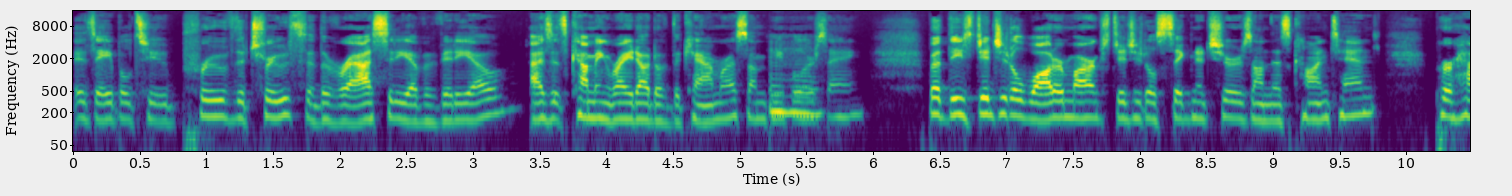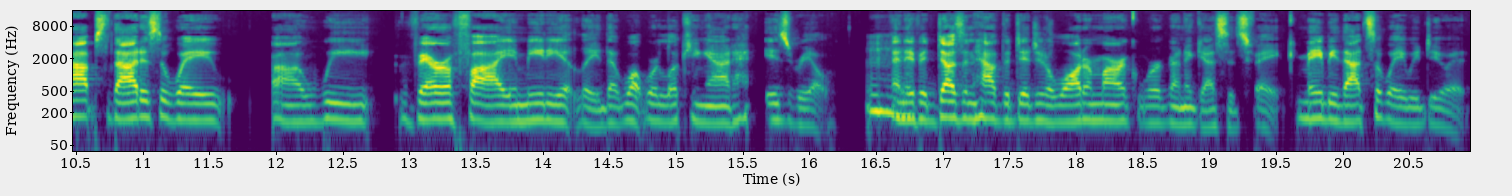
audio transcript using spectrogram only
is able to prove the truth and the veracity of a video as it's coming right out of the camera, some people mm-hmm. are saying. But these digital watermarks, digital signatures on this content, perhaps that is a way uh, we verify immediately that what we're looking at is real. Mm-hmm. And if it doesn't have the digital watermark, we're going to guess it's fake. Maybe that's the way we do it.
